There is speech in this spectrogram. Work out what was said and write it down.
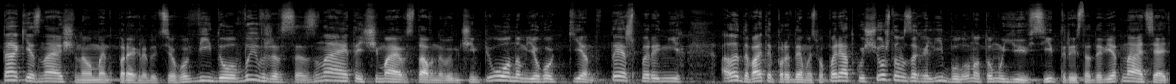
Так, я знаю, що на момент перегляду цього відео ви вже все знаєте, Чимаєв став новим чемпіоном, його Кент теж переміг. Але давайте перейдемось по порядку, що ж там взагалі було на тому UFC 319.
